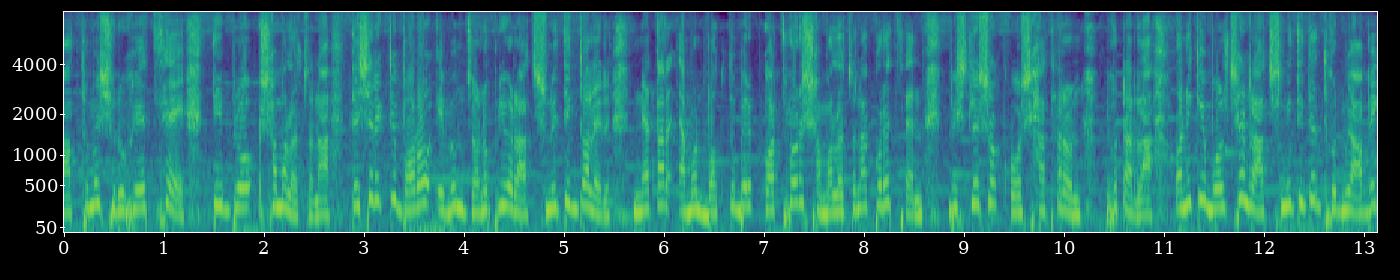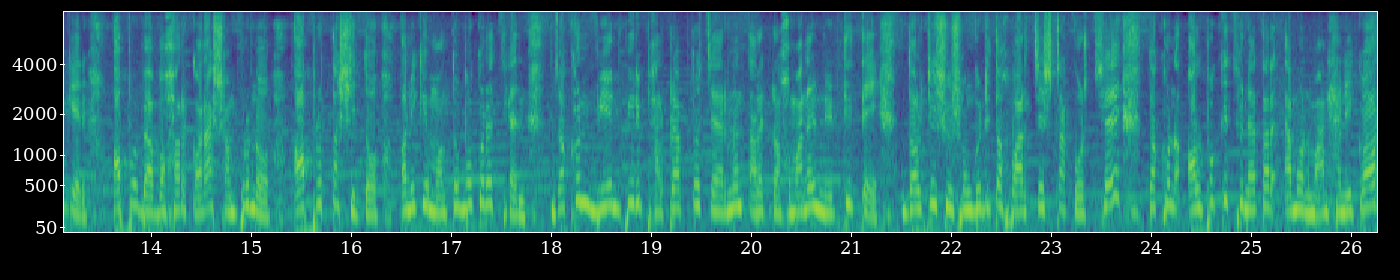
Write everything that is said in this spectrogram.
মাধ্যমে শুরু হয়েছে তীব্র সমালোচনা। দেশের একটি বড় এবং জনপ্রিয় রাজনৈতিক দলের নেতার এমন বক্তব্যের কঠোর সমালোচনা করেছেন বিশ্লেষক ও সাধারণ ভোটাররা। অনেকে বলছেন রাজনীতিতে ধর্মীয় আবেগের অপব্যবহার করা সম্পূর্ণ অপ্রত্যাশিত। অনেকে মন্তব্য করেছেন, যখন বিএনপির ভারপ্রাপ্ত চেয়ারম্যান তারেক রহমানের নেতৃত্বে দলটি সুসংগঠিত হওয়ার চেষ্টা করছে, তখন অল্প কিছু নেতার এমন মানহানিকর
